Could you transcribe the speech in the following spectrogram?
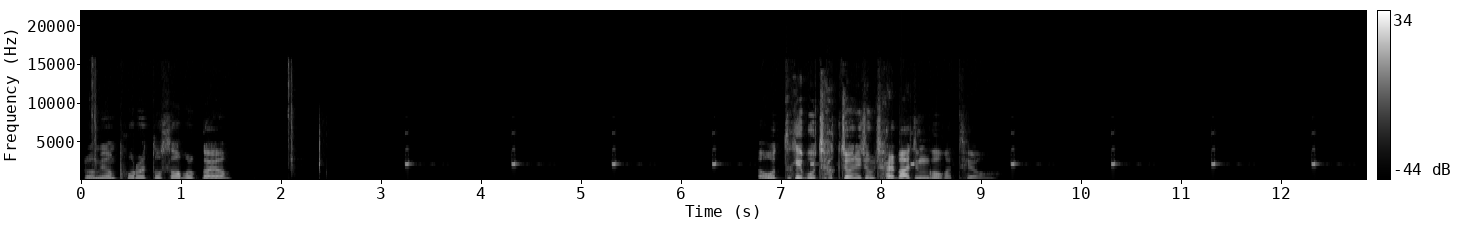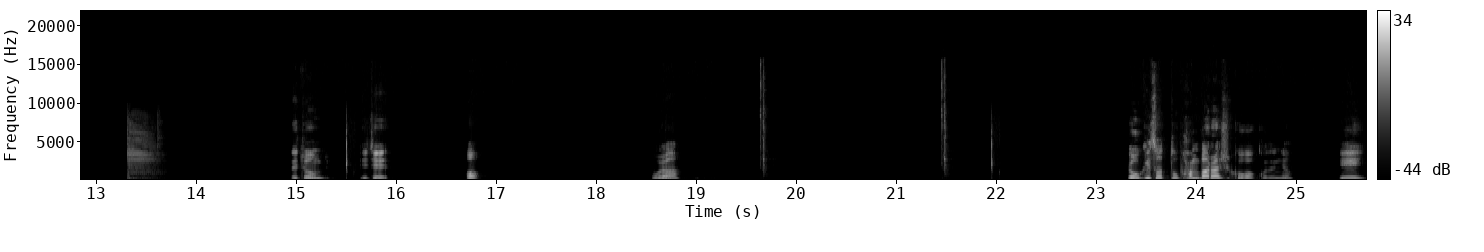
그러면 포를 또 써볼까요? 어, 어떻게 뭐 작전이 좀 잘 맞은 것 같아요. 근데 좀 이제 어? 뭐야? 여기서 또 반발하실 것 같거든요. 이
